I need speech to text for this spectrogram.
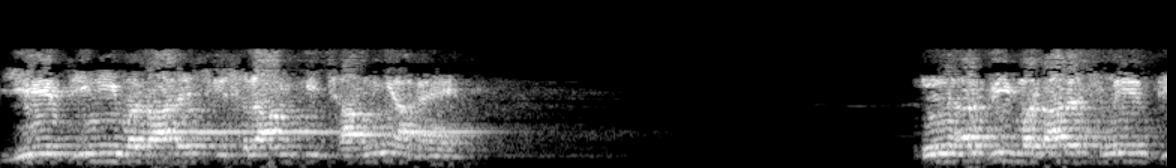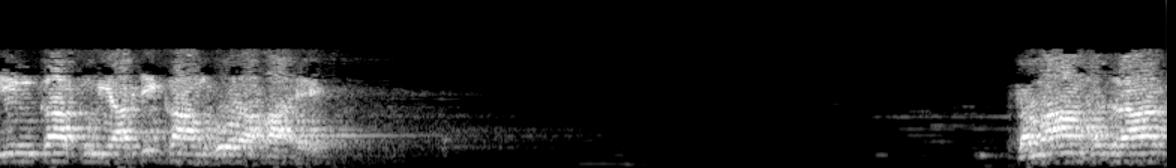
یہ دینی مدارس اسلام کی چھامیاں ہیں۔ ان عربی مدارس میں دین کا بنیادی کام ہو رہا ہے۔ تمام حضرات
